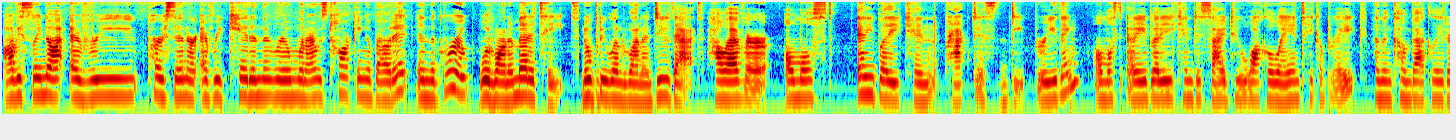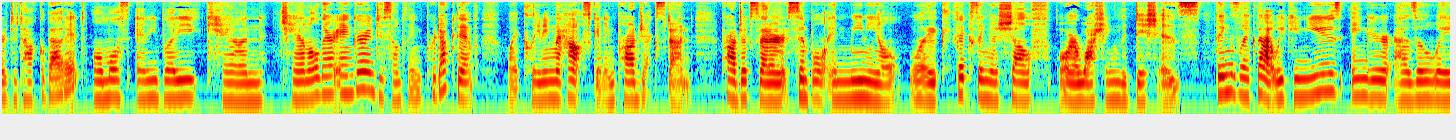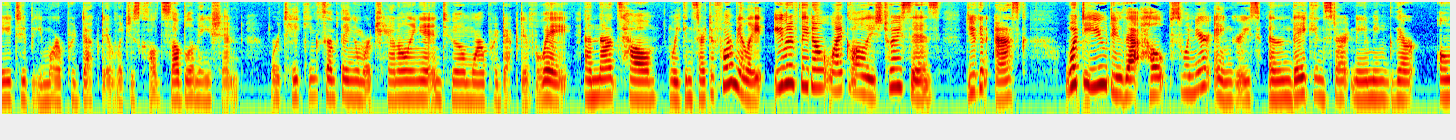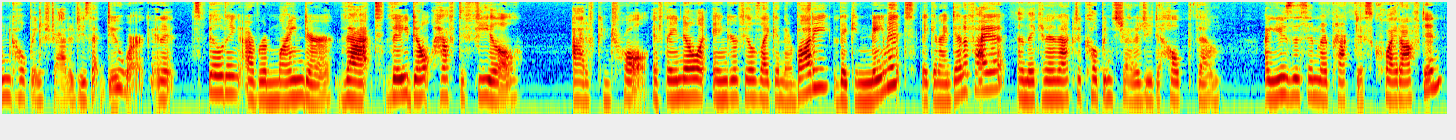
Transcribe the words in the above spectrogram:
Obviously, not every person or every kid in the room, when I was talking about it in the group, would want to meditate. Nobody would want to do that. However, almost anybody can practice deep breathing. Almost anybody can decide to walk away and take a break and then come back later to talk about it. Almost anybody can channel their anger into something productive, like cleaning the house, getting projects done, projects that are simple and menial, like fixing a shelf or washing the dishes. Things like that. We can use anger as a way to be more productive, which is called sublimation. We're taking something and we're channeling it into a more productive way. And that's how we can start to formulate. Even if they don't like all these choices, you can ask, What do you do that helps when you're angry? And they can start naming their own coping strategies that do work. And it it's building a reminder that they don't have to feel out of control. If they know what anger feels like in their body, they can name it, they can identify it, and they can enact a coping strategy to help them. I use this in my practice quite often,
